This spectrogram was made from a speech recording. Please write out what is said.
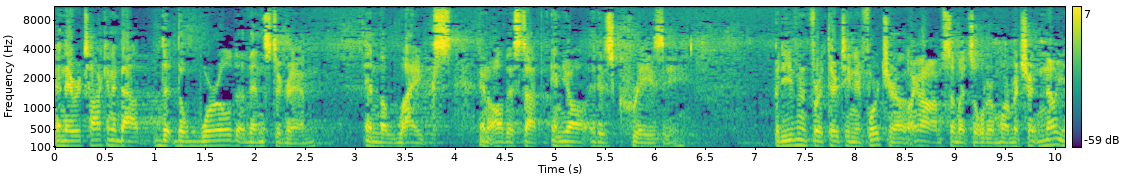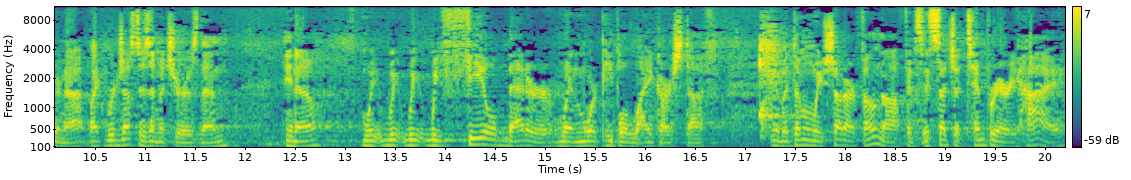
and they were talking about the, the world of instagram and the likes and all this stuff. And y'all it is crazy. But even for a 13 and 14 year old like oh i'm so much older more mature. No you're not. Like we're just as immature as them you know? We, we, we feel better when more people like our stuff. You know, but then when we shut our phone off it's, it's such a temporary high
